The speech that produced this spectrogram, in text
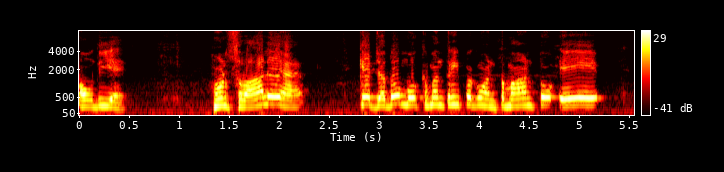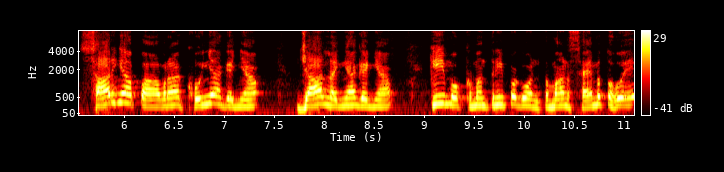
ਆਉਂਦੀ ਹੈ। ਹੁਣ ਸਵਾਲ ਇਹ ਹੈ ਕਿ ਜਦੋਂ ਮੁੱਖ ਮੰਤਰੀ ਭਗਵੰਤ ਮਾਨ ਤੋਂ ਇਹ ਸਾਰੀਆਂ ਪਾਵਰਾਂ ਖੋਈਆਂ ਗਈਆਂ ਜਾਂ ਲਈਆਂ ਗਈਆਂ। ਕੀ ਮੁੱਖ ਮੰਤਰੀ ਭਗਵੰਤ ਮਾਨ ਸਹਿਮਤ ਹੋਏ?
